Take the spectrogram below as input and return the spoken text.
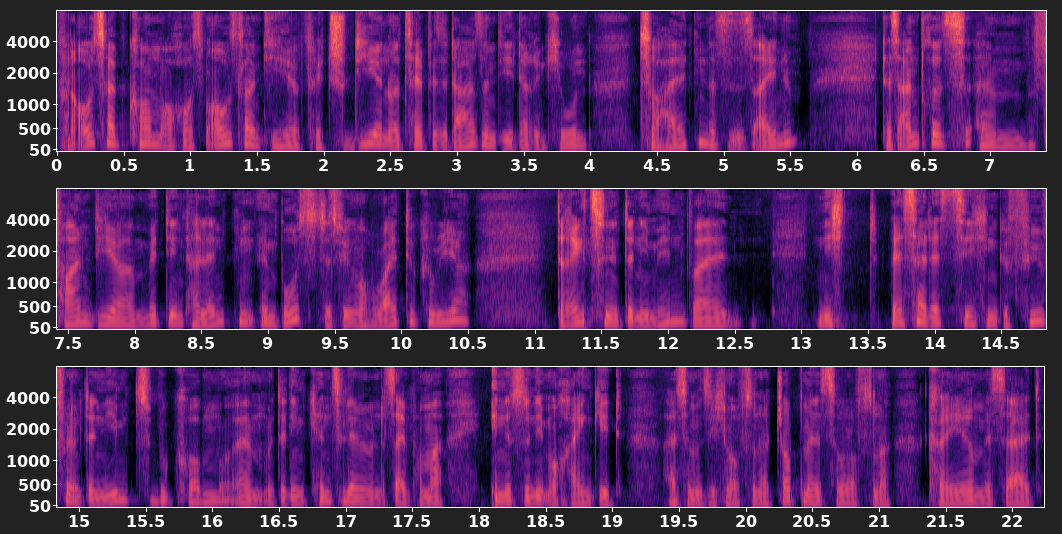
von außerhalb kommen, auch aus dem Ausland, die hier vielleicht studieren oder zeitweise da sind, die in der Region zu halten. Das ist das eine. Das andere ist, ähm, fahren wir mit den Talenten im Bus, deswegen auch Right to Career, direkt zu den Unternehmen hin, weil nicht besser lässt sich ein Gefühl von Unternehmen zu bekommen, ähm, Unternehmen kennenzulernen, wenn man das einfach mal in das Unternehmen auch reingeht. Also wenn man sich nur auf so einer Jobmesse oder auf so einer Karrieremesse halt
